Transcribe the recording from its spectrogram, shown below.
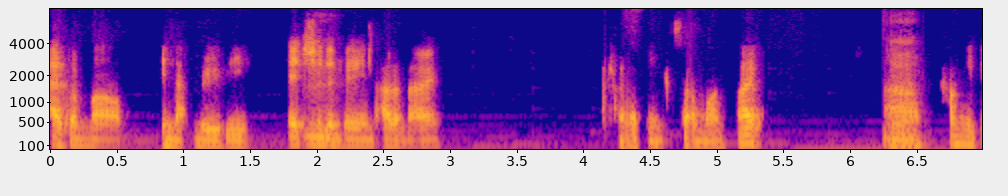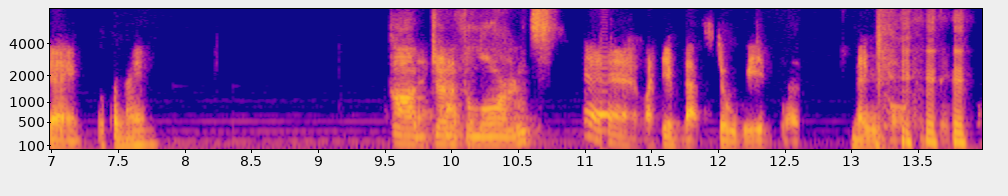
as a mum in that movie, it should have Mm. been I don't know. I'm trying to think of someone like Yeah. um, Hunger Games. What's the name? Uh, Jennifer Lawrence. Yeah, like even that's still weird, but maybe more.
